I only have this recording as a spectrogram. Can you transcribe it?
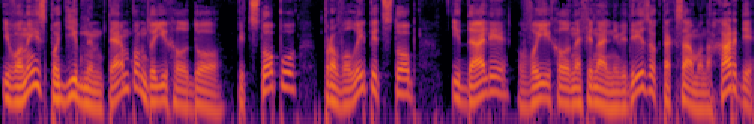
І вони з подібним темпом доїхали до піт-стопу, провели піт-стоп і далі виїхали на фінальний відрізок, так само на харді.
